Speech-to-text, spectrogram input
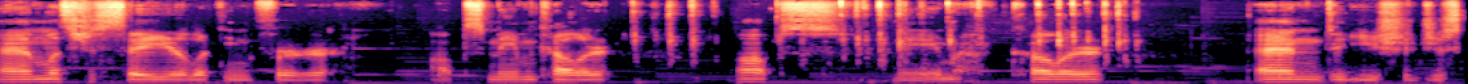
and let's just say you're looking for ops name color, ops name color, and you should just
